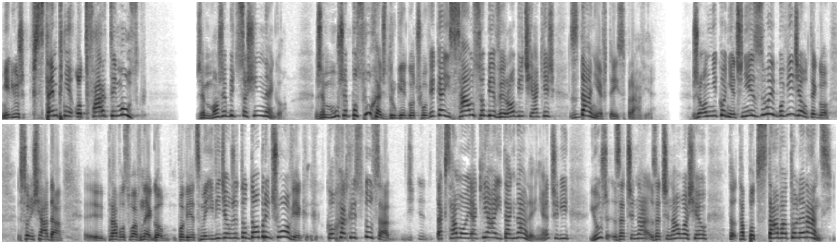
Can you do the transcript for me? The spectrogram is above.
mieli już wstępnie otwarty mózg że może być coś innego, że muszę posłuchać drugiego człowieka i sam sobie wyrobić jakieś zdanie w tej sprawie. Że on niekoniecznie jest zły, bo widział tego sąsiada y, prawosławnego, powiedzmy, i widział, że to dobry człowiek, kocha Chrystusa, tak samo jak ja i tak dalej. Nie? Czyli już zaczyna, zaczynała się ta, ta podstawa tolerancji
